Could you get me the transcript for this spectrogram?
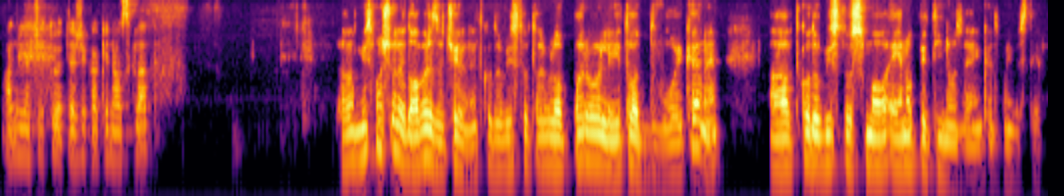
ali načrtujete že kakšen nov sklad? Eh, mi smo šele dobro začeli, ne? tako da v bistvu to je bilo prvo leto dvojke, ne? Tako da v bistvu smo eno petino zaenkrat investirali.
